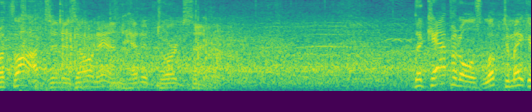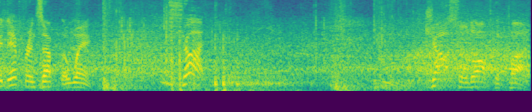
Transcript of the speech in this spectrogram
Mathots in his own end headed toward center. The Capitals look to make a difference up the wing. Shot. Jostled off the puck.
